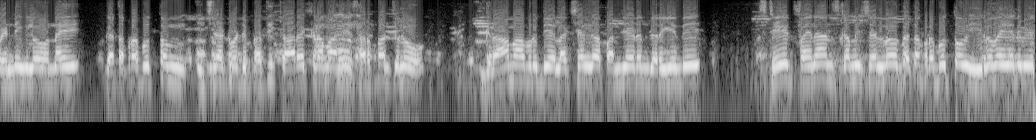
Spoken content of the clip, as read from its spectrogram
పెండింగ్లో ఉన్నాయి. గత ప్రభుత్వం ఇచ్చినటువంటి ప్రతి కార్యక్రమాన్ని సర్పంచులు గ్రామాభివృద్ధి లక్ష్యంగా పనిచేయడం జరిగింది. స్టేట్ ఫైనాన్స్ కమిషన్లో గత ప్రభుత్వం ఇరవై ఎనిమిది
